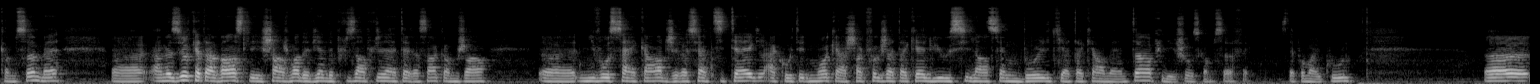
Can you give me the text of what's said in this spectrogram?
comme ça. Mais euh, à mesure que tu avances, les changements deviennent de plus en plus intéressants, comme genre euh, niveau 50, j'ai reçu un petit aigle à côté de moi qu'à chaque fois que j'attaquais, lui aussi lançait une boule qui attaquait en même temps, puis des choses comme ça. C'était pas mal cool. Euh,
